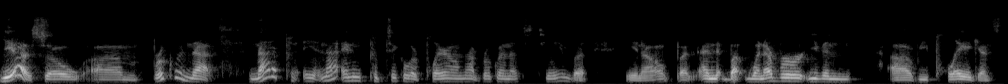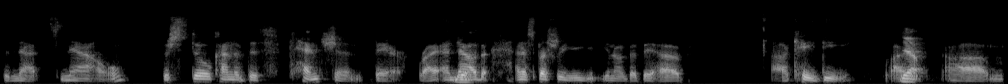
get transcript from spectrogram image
yeah, so um, Brooklyn Nets, not a not any particular player on that Brooklyn Nets team, but you know, but and but whenever even uh, we play against the Nets now, there's still kind of this tension there, right? And now Yeah. that and especially you know that they have uh, KD, right? Yeah. Um,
